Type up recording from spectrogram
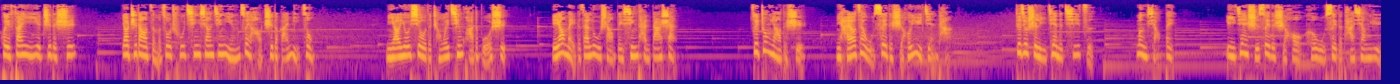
会翻译叶芝的诗。要知道怎么做出清香晶莹、最好吃的白米粽。你要优秀的成为清华的博士，也要美的在路上被星探搭讪。最重要的是，你还要在五岁的时候遇见他。这就是李健的妻子，孟小贝。李健十岁的时候和五岁的他相遇，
